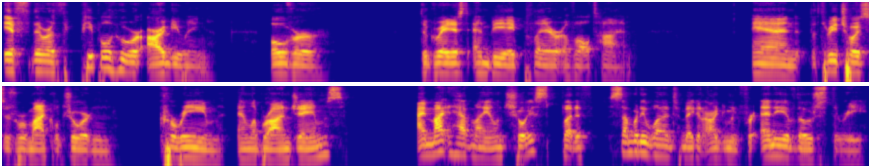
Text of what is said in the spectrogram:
if there were th- people who were arguing over the greatest NBA player of all time, and the three choices were Michael Jordan, Kareem, and LeBron James, I might have my own choice. But if somebody wanted to make an argument for any of those three,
